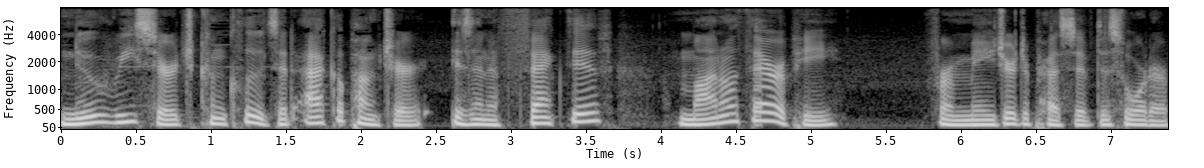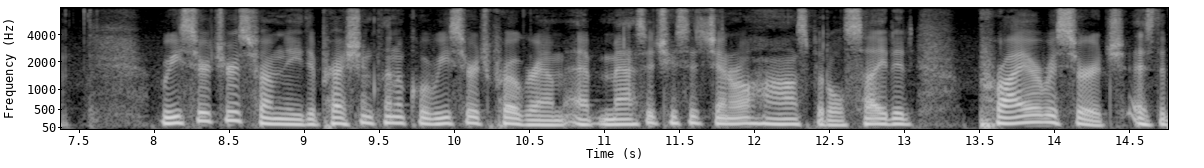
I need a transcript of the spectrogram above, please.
new research concludes that acupuncture is an effective monotherapy for major depressive disorder. Researchers from the Depression Clinical Research Program at Massachusetts General Hospital cited prior research as the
